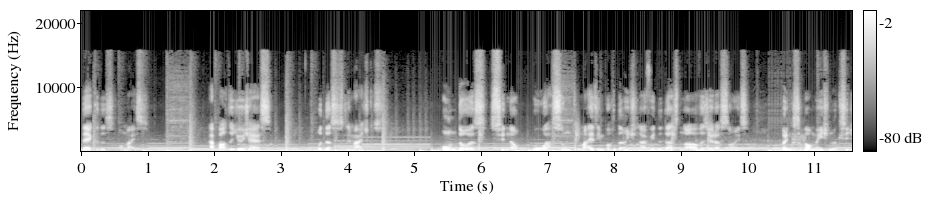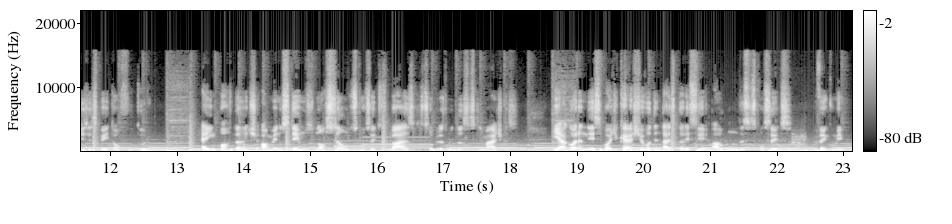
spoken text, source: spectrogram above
décadas ou mais. A pauta de hoje é essa mudanças climáticas. Um dos, se não o assunto mais importante na vida das novas gerações, principalmente no que se diz respeito ao futuro. É importante, ao menos, termos noção dos conceitos básicos sobre as mudanças climáticas, e agora nesse podcast eu vou tentar esclarecer alguns desses conceitos. Vem comigo!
